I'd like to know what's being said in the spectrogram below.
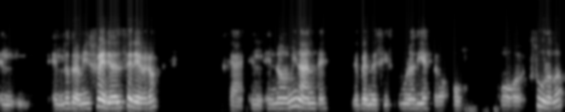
el, otro hemisferio del cerebro, o sea, el, no dominante, depende si uno es diestro o, zurdo,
